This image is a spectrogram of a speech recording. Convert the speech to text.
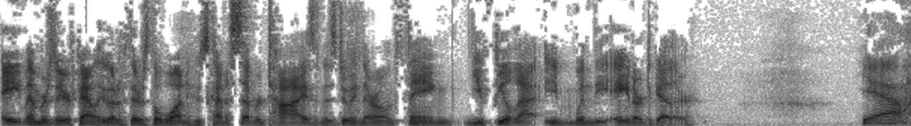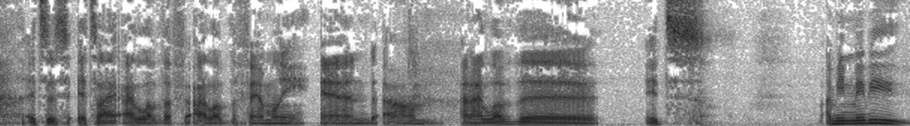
eight members of your family but if there's the one who's kind of severed ties and is doing their own thing you feel that even when the eight are together yeah. It's a, it's I, I love the I love the family, and um and I love the it's. I mean, maybe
